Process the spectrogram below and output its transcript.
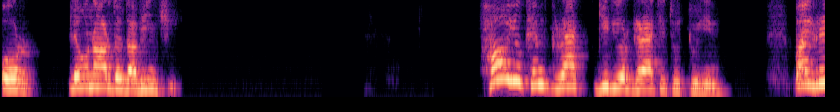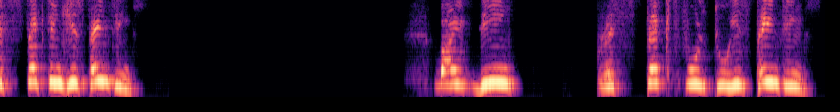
or Leonardo da Vinci. How you can give your gratitude to him? By respecting his paintings, by being respectful to his paintings.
